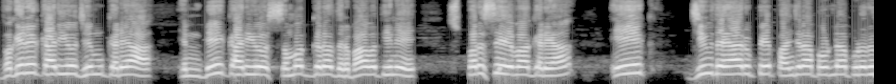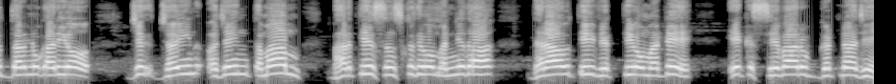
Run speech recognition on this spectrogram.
વગેરે કાર્યો જેમ કર્યા, એમ બે કાર્યો સમગ્ર દર્ભાવતીને સ્પર્શે એવા કર્યા. એક જીવદયા રૂપે પાંજરાપોળના પુનરુદ્ધારનું કાર્ય. જે જૈન, અજૈન તમામ ભારતીય સંસ્કૃતિમાં માન્યતા ધરાવતી વ્યક્તિઓ માટે એક સેવારૂપ ઘટના છે.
